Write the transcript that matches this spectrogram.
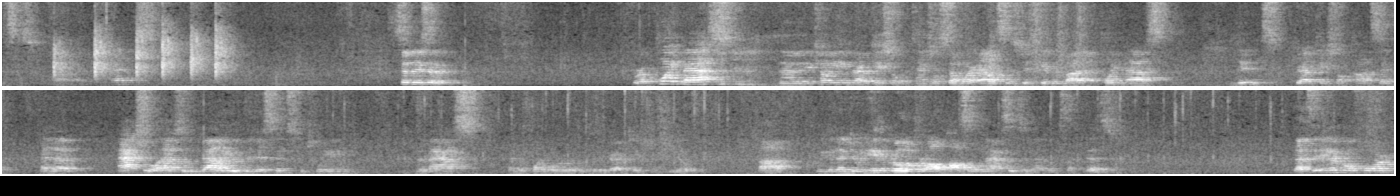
this is, uh, X. So there's a, for a point mass, the Newtonian gravitational potential somewhere else is just given by that point mass Newton's gravitational constant and the actual absolute value of the distance between the mass and the point where we're looking for the gravitational field. Uh, we can then do an integral over all possible masses, and that looks like this. That's the integral form.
